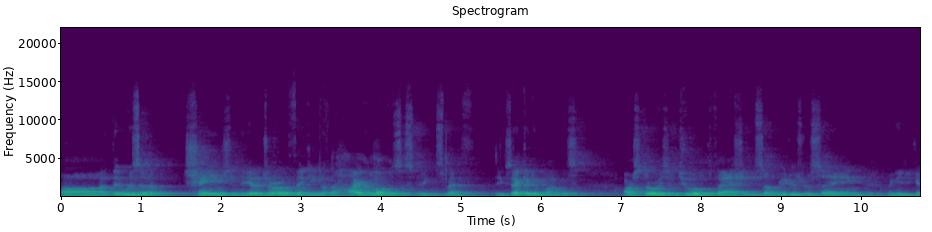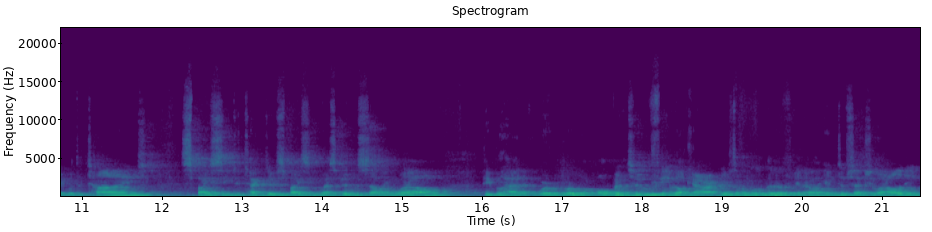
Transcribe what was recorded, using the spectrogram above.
uh, there was a change in the editorial thinking on the higher levels of Street and Smith, the executive levels. Our stories are too old fashioned, some readers were saying. We need to get with the times. Spicy detective, spicy western was selling well. People had were, were open to female characters and a little bit of you know hint of sexuality.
